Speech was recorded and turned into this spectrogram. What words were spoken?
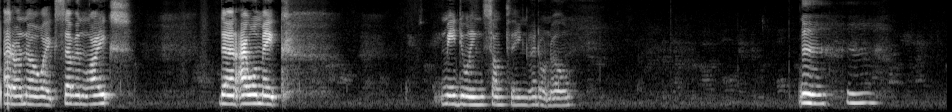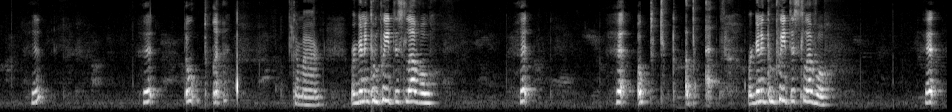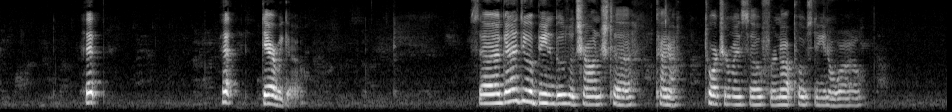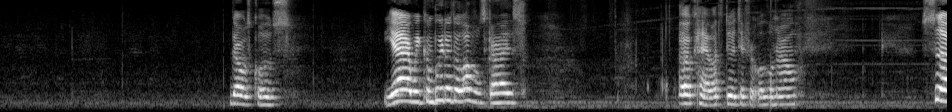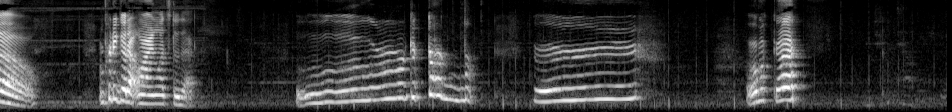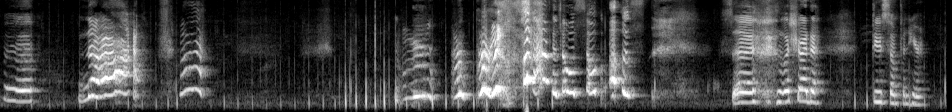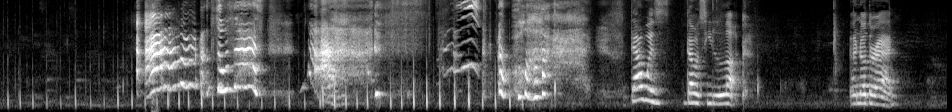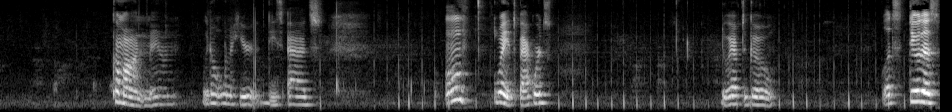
I don't know, like seven likes, then I will make me doing something. I don't know. Hit. Hit. Oh, come on. We're gonna complete this level. Hit. Hit. Oh, we're gonna complete this level. Hit. Hit. Hit. There we go. So I'm gonna do a Bean Boozle challenge to kind of torture myself for not posting in a while. That was close. Yeah, we completed the levels, guys. Okay, let's do a different level now. So, I'm pretty good at lying. Let's do that. Oh my god. Uh, no! Ah! that was so close. So let's try to do something here. Ah, so fast! Ah. that was that was luck. Another ad. Come on, man. We don't want to hear these ads. Mm. Wait, it's backwards? Do we have to go? Let's do this.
